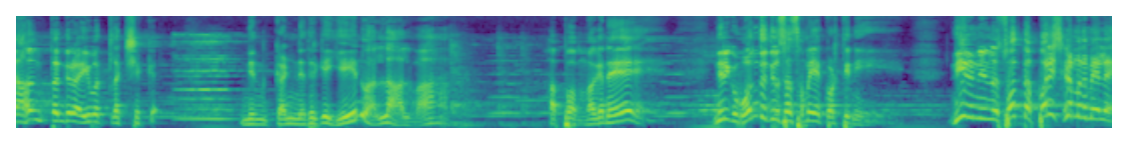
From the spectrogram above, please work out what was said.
ನಾನು ತಂದಿರೋ ಐವತ್ತು ಲಕ್ಷಕ್ಕೆ ನಿನ್ನ ಕಣ್ಣೆದುರಿಗೆ ಏನು ಅಲ್ಲ ಅಲ್ವಾ? ಅಪ್ಪ ಮಗನೇ, ನಿನಗೆ ಒಂದು ದಿವಸ ಸಮಯ ಕೊಡ್ತೀನಿ. ನೀನು ನಿನ್ನ ಸ್ವಂತ ಪರಿಶ್ರಮದ ಮೇಲೆ.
